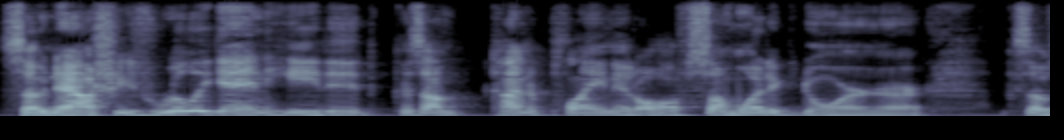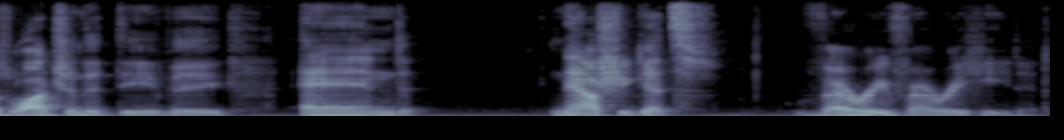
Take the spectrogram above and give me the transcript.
So now she's really getting heated because I'm kind of playing it off, somewhat ignoring her because I was watching the TV. And now she gets very, very heated.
